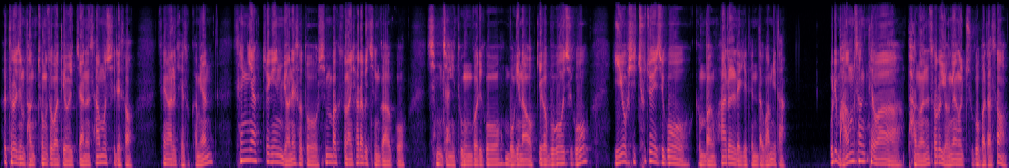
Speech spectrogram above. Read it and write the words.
흐트러진 방 청소가 되어 있지 않은 사무실에서 생활을 계속하면 생리학적인 면에서도 심박수나 혈압이 증가하고 심장이 두근거리고 목이나 어깨가 무거워지고 이유 없이 초조해지고 금방 화를 내게 된다고 합니다. 우리 마음 상태와 방은 서로 영향을 주고받아서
